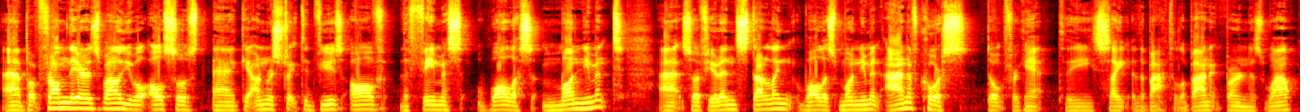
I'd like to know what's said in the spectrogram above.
Uh, but from there as well, you will also uh, get unrestricted views of the famous Wallace Monument. Uh, so if you're in Stirling, Wallace Monument, and of course, don't forget the site of the Battle of Bannockburn as well.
